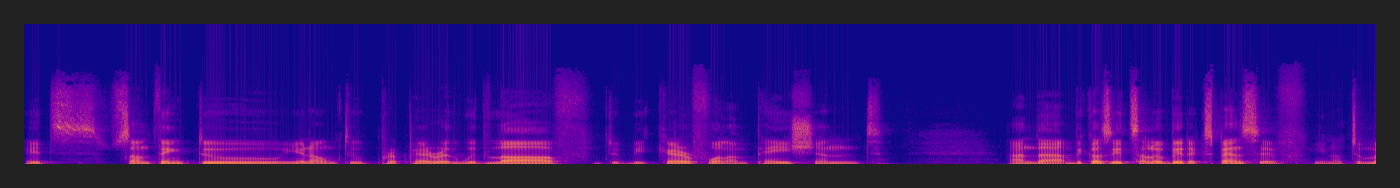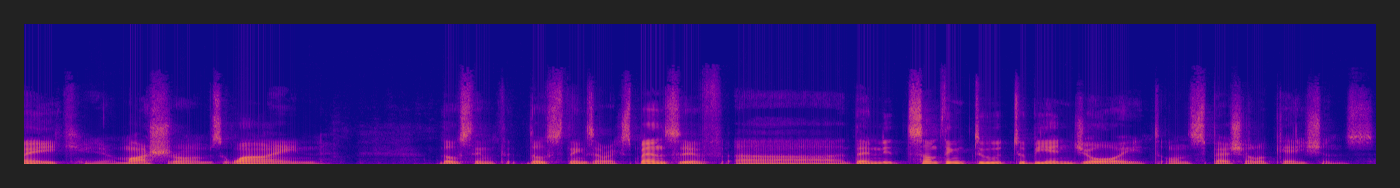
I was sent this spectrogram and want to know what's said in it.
It's something to, you know, to prepare it with love, to be careful and patient and uh, because it's a little bit expensive, you know, to make, you know, mushrooms, wine, those things, those things are expensive. Uh, then it's something to to be enjoyed on special occasions.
